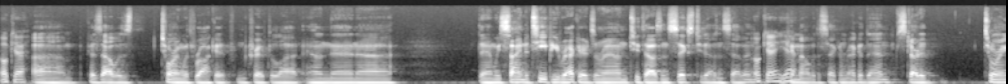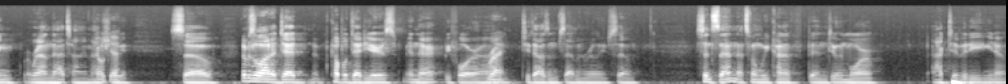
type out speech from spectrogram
Okay. because I was touring with Rocket from Crypt a lot, and then uh, then we signed to Tee Pee Records around 2006, 2007. Okay, We yeah. Came out with the second record then. Started touring around that time actually. Okay. So there was a lot of dead, a couple dead years in there before um, Right. 2007 really. So since then, that's when we kind of been doing more activity, you know,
